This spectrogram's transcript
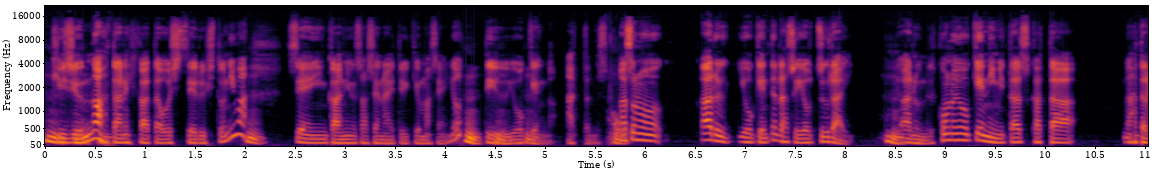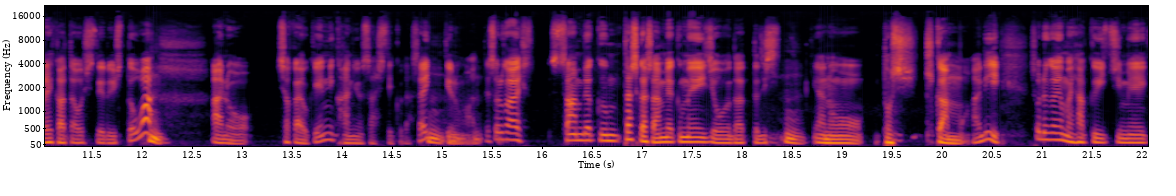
基準の働き方をしている人にはうん。全員加入させないといけませんよっていう要件があったんです。う。んまあ、そのある要件って確か4つぐらいうんあるんです。この要件に満たす方の働き方をしている人は、うん。あの社会保険に加入させてくださいっていうのがあって、それが300確か300名以上だったりしうん。あの年期間もありそれが今101名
